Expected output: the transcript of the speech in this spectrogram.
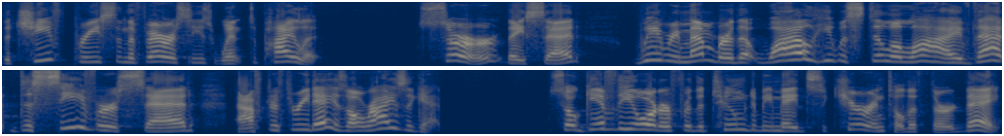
the chief priests and the Pharisees went to Pilate. Sir, they said, we remember that while he was still alive, that deceiver said, After three days I'll rise again. So give the order for the tomb to be made secure until the third day.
